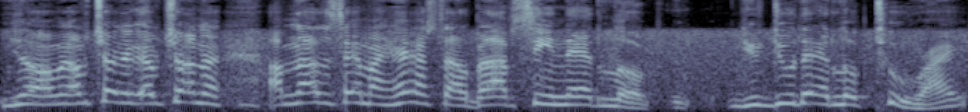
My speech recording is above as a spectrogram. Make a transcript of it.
You know, I mean, I'm trying to, I'm trying to, I'm not saying my hairstyle, but I've seen that look. You do that look too, right?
